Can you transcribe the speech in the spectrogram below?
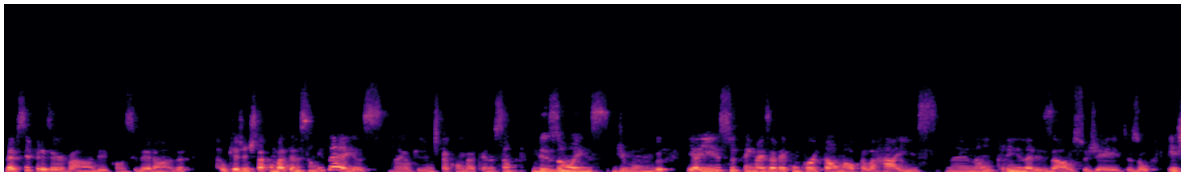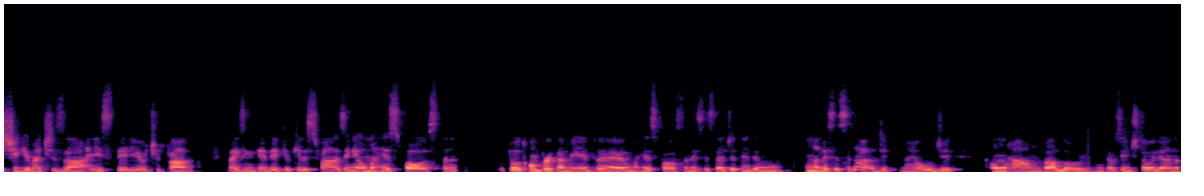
deve ser preservada e considerada, o que a gente está combatendo são ideias, né? O que a gente está combatendo são visões de mundo. E aí isso tem mais a ver com cortar o mal pela raiz, né? Não criminalizar os sujeitos ou estigmatizar, estereotipar, mas entender que o que eles fazem é uma resposta. Todo comportamento é uma resposta à necessidade de atender um, uma necessidade, né? Ou de honrar um valor. Então, se a gente está olhando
